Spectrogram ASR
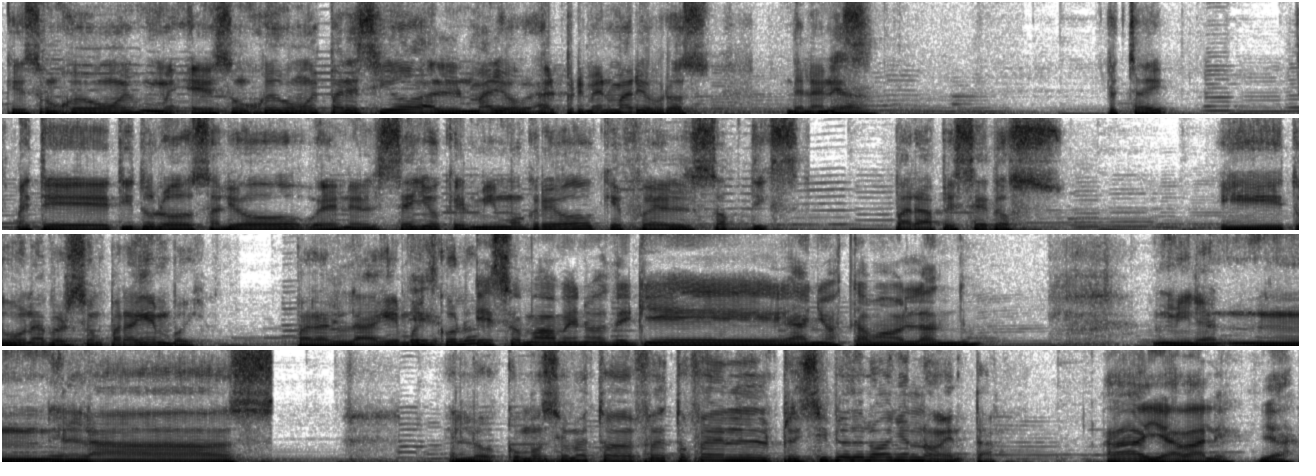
Que es un juego muy, es un juego muy parecido al Mario, al primer Mario Bros. de la NES. ahí? Este título salió en el sello que él mismo creó, que fue el Softdix para PC 2. Y tuvo una versión para Game Boy. Para la Game Boy Color. ¿Eso más o menos de qué año estamos hablando? Mira, mm, en las. En los, ¿Cómo se llama esto? Esto fue en el principio de los años 90. Ah, ya, vale, ya.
